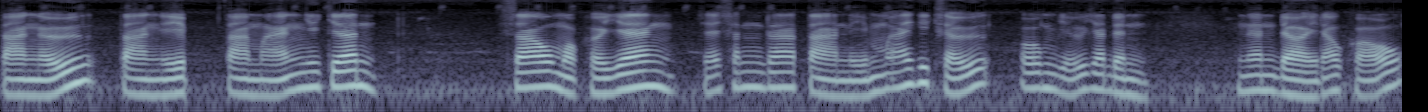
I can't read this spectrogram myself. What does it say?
tà ngữ, tà nghiệp, tà mạng như trên. Sau một thời gian sẽ sanh ra tà niệm ái kiết sử, ôm giữ gia đình, nên đời đau khổ.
